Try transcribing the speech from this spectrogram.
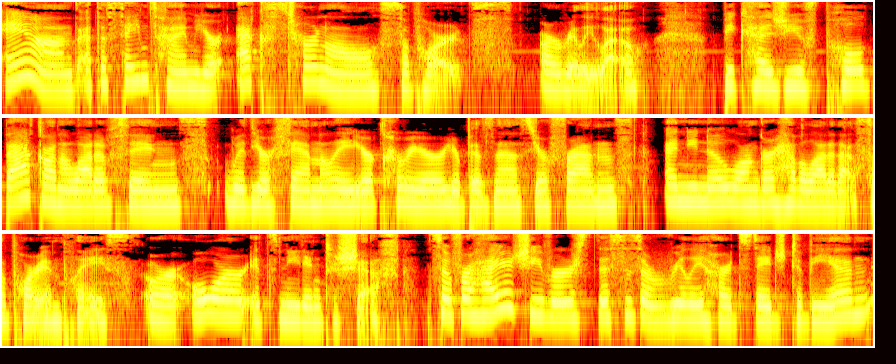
And at the same time, your external supports are really low because you've pulled back on a lot of things with your family, your career, your business, your friends, and you no longer have a lot of that support in place or or it's needing to shift. So for high achievers, this is a really hard stage to be in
